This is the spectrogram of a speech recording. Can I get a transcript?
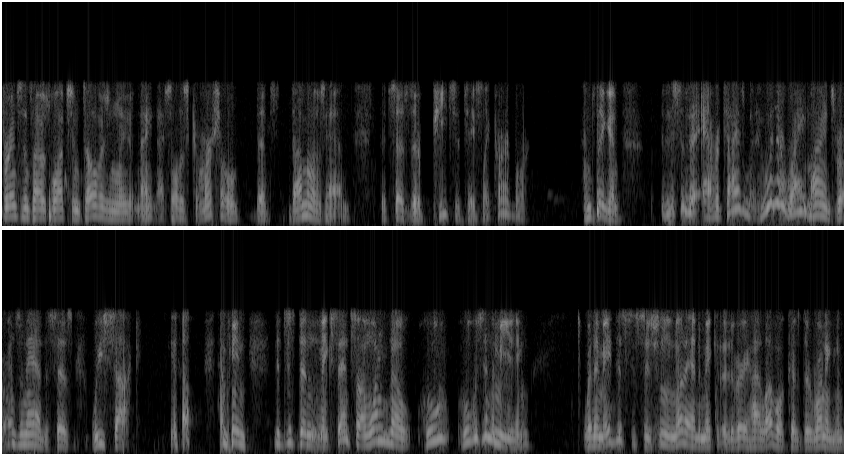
for instance, I was watching television late at night and I saw this commercial that Domino's had that says their pizza tastes like cardboard. I'm thinking, this is an advertisement. Who in their right minds runs an ad that says we suck? You know, I mean, it just doesn't make sense. So I want to know who who was in the meeting where they made this decision. You know, they had to make it at a very high level because they're running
